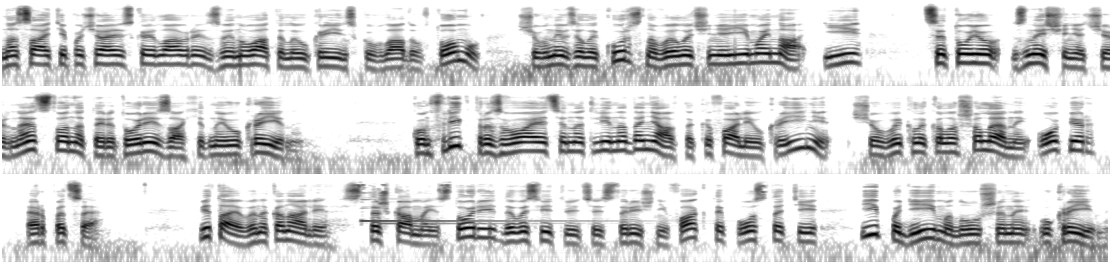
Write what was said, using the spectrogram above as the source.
на сайті Почаївської лаври звинуватили українську владу в тому, що вони взяли курс на вилучення її майна і, цитую, знищення чернецтва на території Західної України. Конфлікт розвивається на тлі надання автокефалії Україні, що викликало шалений опір РПЦ. Вітаю! Ви на каналі Стежками історії, де висвітлюються історичні факти, постаті і події минувшини України.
